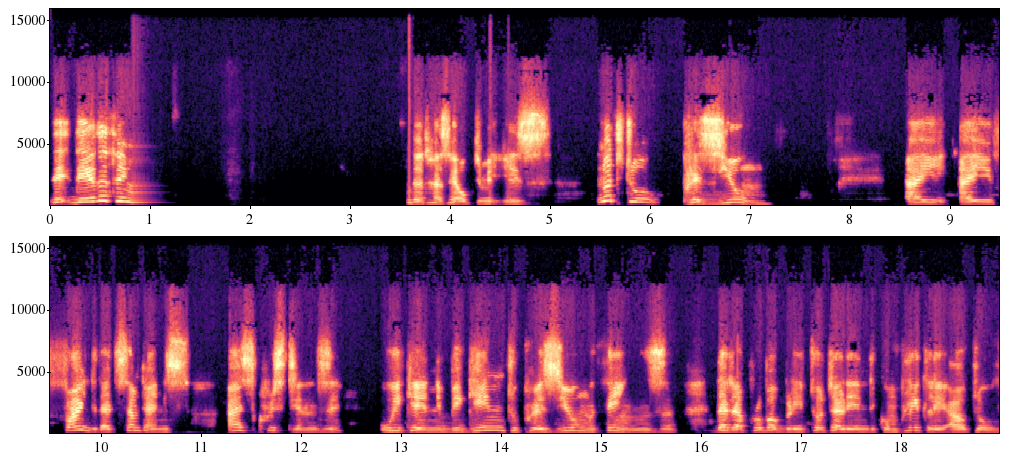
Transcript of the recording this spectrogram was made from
The, the other thing that has helped me is not to presume I I find that sometimes as Christians we can begin to presume things that are probably totally and completely out of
